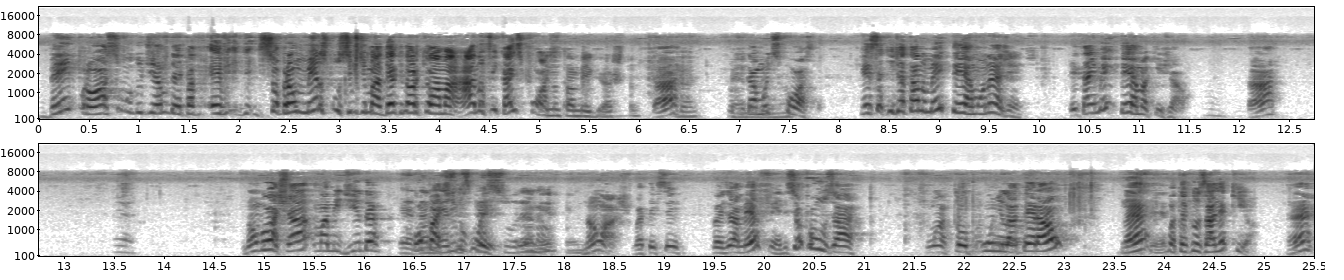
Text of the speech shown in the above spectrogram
bem próximo do diâmetro dele, para sobrar o menos possível de madeira, que na hora que eu amarrar não ficar exposta, não tá meio gasto, tá tá? Não ficar muito exposta. Esse aqui já tá no meio termo, né, gente? Ele tá em meio termo aqui já, ó, tá? Não vou achar uma medida É, compatível com ele. não. Não acho. Vai ter que ser fazer a meia fenda. E se eu for usar uma topo unilateral, né? Vou ter que usar ele aqui, ó. Né?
